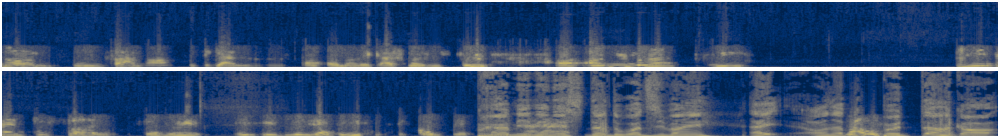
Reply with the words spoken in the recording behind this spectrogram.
homme ou une femme, hein, c'est égal, je prends homme avec H majuscule, un, un humain puisse lui-même tout seul sauver et, et diriger un pays, c'est complètement. Premier malade. ministre de droit divin. Hey, on a peu de temps encore.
